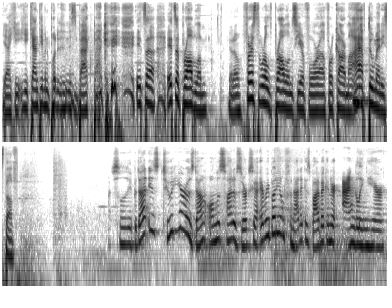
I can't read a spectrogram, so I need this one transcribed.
Yeah, he, he can't even put it in his backpack. it's a it's a problem, you know. First world problems here for uh, for Karma. I have too many stuff. Absolutely, but that is two heroes down on the side of Xerxia. Everybody on Fnatic is buyback, and they're angling here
